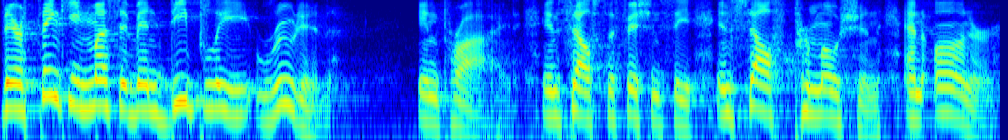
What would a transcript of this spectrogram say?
Their thinking must have been deeply rooted in pride, in self sufficiency, in self promotion, and honor.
